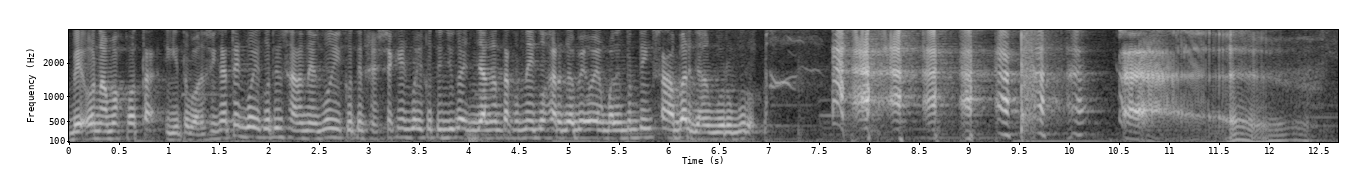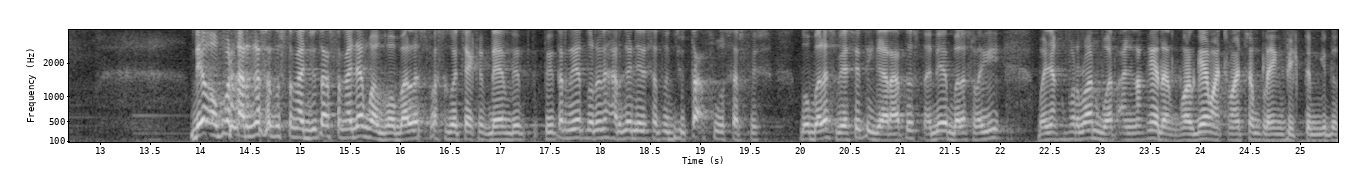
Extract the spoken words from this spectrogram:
BO nama kota gitu bang. Singkatnya gue ikutin sarannya gue ngikutin hashtagnya gue ikutin juga. Jangan takut nego harga BO yang paling penting sabar jangan buru-buru Dia open harga satu setengah juta setengah jam gak gue balas pas gue cek DM di Twitter dia turunnya harga jadi satu juta full service. Gue balas biasanya 300, nah dia balas lagi banyak keperluan buat anaknya dan keluarga macam-macam playing victim gitu.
